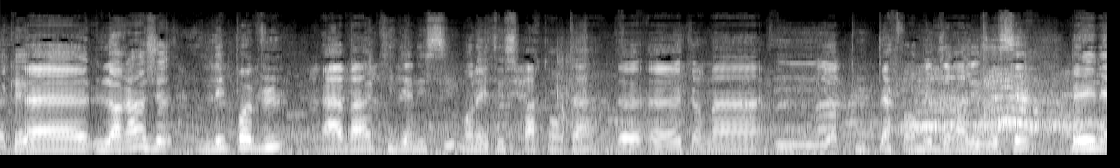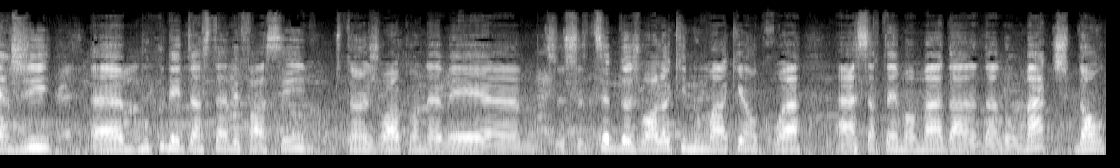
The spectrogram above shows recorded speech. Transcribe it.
ok. Euh, Laurent, je ne l'ai pas vu avant qu'il vienne ici, on a été super content de euh, comment il a pu performer durant les essais. Belle énergie, euh, beaucoup d'intensité en défensive. C'est un joueur qu'on avait, euh, c'est ce type de joueur-là qui nous manquait, on croit, à certains moments dans, dans nos matchs. Donc,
